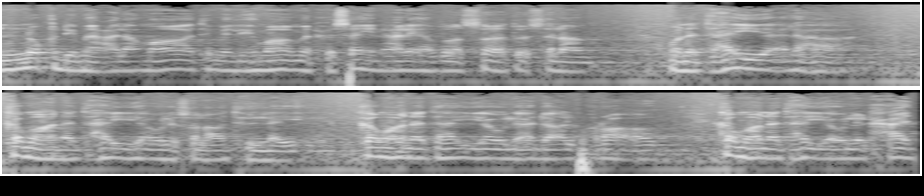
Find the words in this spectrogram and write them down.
أن نقدم على مآتم الإمام الحسين عليه الصلاة والسلام ونتهيأ لها كما نتهيأ لصلاة الليل كما نتهيأ لأداء الفرائض كما نتهيأ للحج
